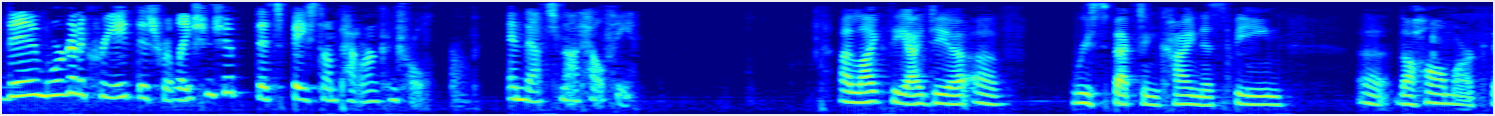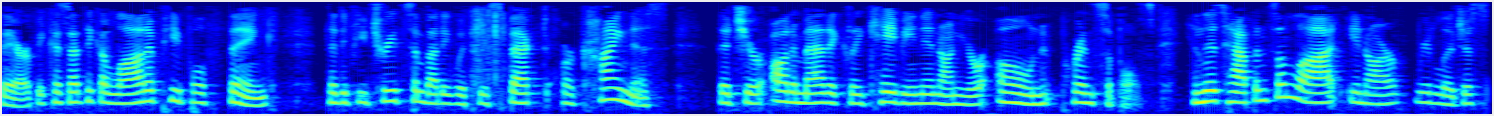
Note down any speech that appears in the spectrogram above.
then we're going to create this relationship that's based on power and control. And that's not healthy. I like the idea of respect and kindness being uh, the hallmark there because I think a lot of people think that if you treat somebody with respect or kindness, that you're automatically caving in on your own principles. And this happens a lot in our religious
